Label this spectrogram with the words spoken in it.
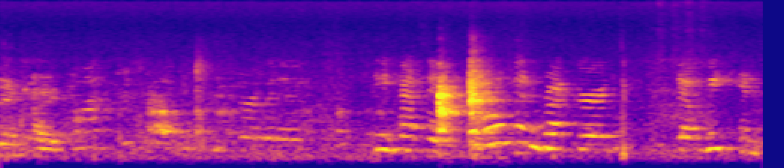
think I, He has a proven record that we can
